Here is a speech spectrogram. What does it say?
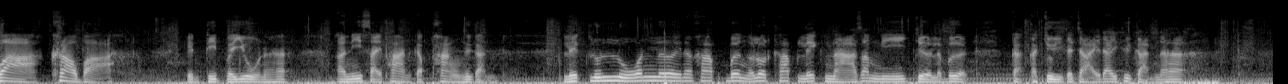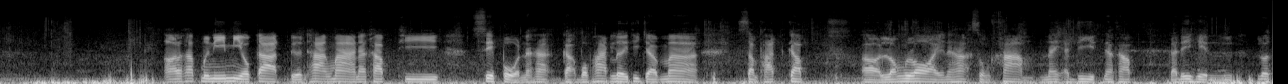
บาคราวบาเห็นติดไว้อยู่นะฮะ อันนี้สายพานกับพังด้วยกัน เล็กล้วนๆเลยนะครับ เบิ้งเอารถครับ เล็กหนาซ้ำนี้เจอระเบิดกะกระจุยกระจายได้คือกันนะฮะ เอาละครับมื้อนี้มีโอกาสเดินทางมานะครับ ที่เซโปนนะฮะกับบพลาดเลยที่จะมาสัมผัสกับล่องรอยนะฮะสงครามในอดีตนะครับ ก็ได้เห็นรถ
